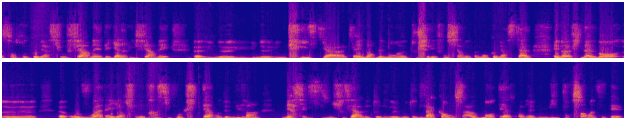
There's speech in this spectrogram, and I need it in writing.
centres commerciaux fermés, des galeries fermées, une, une, une, crise qui a, qui a énormément touché les foncières, notamment commerciales. Et ben finalement, on voit d'ailleurs sur les principaux critères en 2020 Mercedes, ils ont souffert. Le taux de, le taux de vacances a augmenté à 3,8%. C'était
